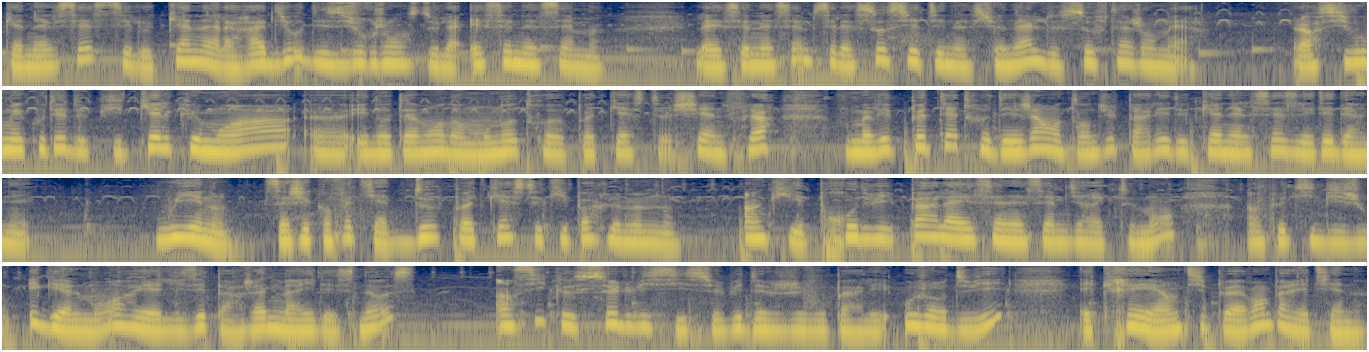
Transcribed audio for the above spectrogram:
Canal 16, c'est le canal radio des urgences de la SNSM. La SNSM, c'est la Société nationale de sauvetage en mer. Alors si vous m'écoutez depuis quelques mois, euh, et notamment dans mon autre podcast chez Anne Fleur, vous m'avez peut-être déjà entendu parler de Canal 16 l'été dernier. Oui et non. Sachez qu'en fait, il y a deux podcasts qui portent le même nom. Un qui est produit par la SNSM directement, un petit bijou également réalisé par Jeanne-Marie Desnos, ainsi que celui-ci, celui dont je vais vous parler aujourd'hui, est créé un petit peu avant par Étienne.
